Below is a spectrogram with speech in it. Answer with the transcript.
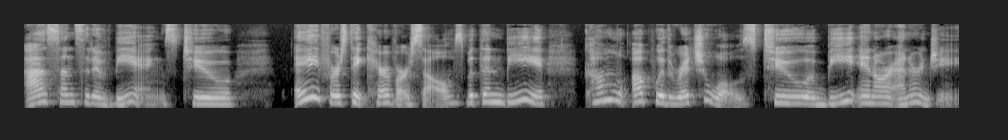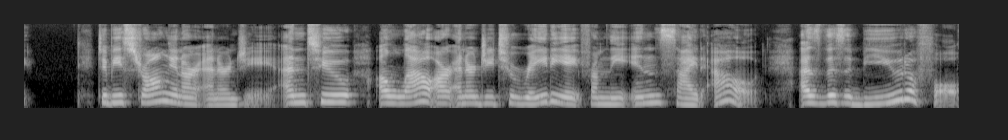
as sensitive beings to a, first take care of ourselves, but then B, come up with rituals to be in our energy, to be strong in our energy, and to allow our energy to radiate from the inside out as this beautiful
